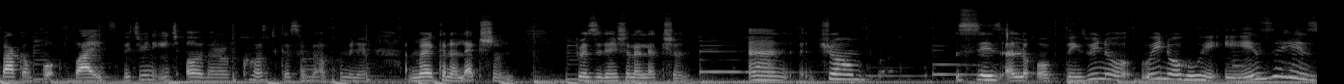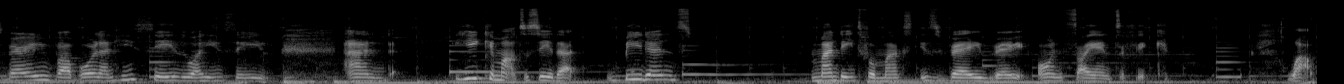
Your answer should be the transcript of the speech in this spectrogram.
back and forth fights between each other, of course, because of the upcoming American election, presidential election. And Trump says a lot of things. We know we know who he is. He's very verbal and he says what he says. And he came out to say that Biden's mandate for Max is very, very unscientific. Wow.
